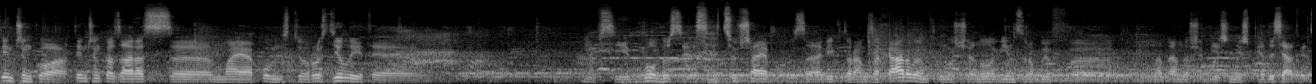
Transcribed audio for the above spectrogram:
Тимченко. Тимченко зараз е, має повністю розділити е, всі бонуси за цю шайбу з Віктором Захаровим, тому що ну, він зробив, е, напевно, що більше ніж 50%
